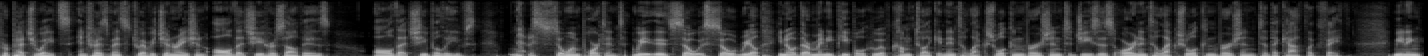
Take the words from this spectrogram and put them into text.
perpetuates and transmits to every generation all that she herself is, all that she believes. That is so important. I mean, it's so so real. You know, there are many people who have come to like an intellectual conversion to Jesus or an intellectual conversion to the Catholic faith. Meaning,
